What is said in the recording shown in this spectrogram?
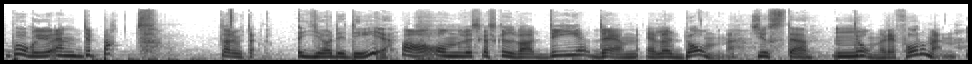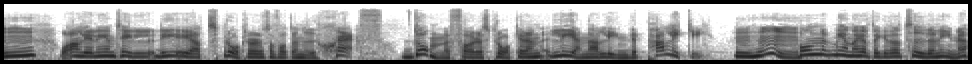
Det pågår ju en debatt där ute. Gör det det? Ja, om vi ska skriva de, dem eller dom. Just det. Mm. Dom-reformen. Mm. Och anledningen till det är att språkröret har fått en ny chef. Dom-förespråkaren Lena Linde Palicki. Mhm. Hon menar helt enkelt att tiden är inne.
